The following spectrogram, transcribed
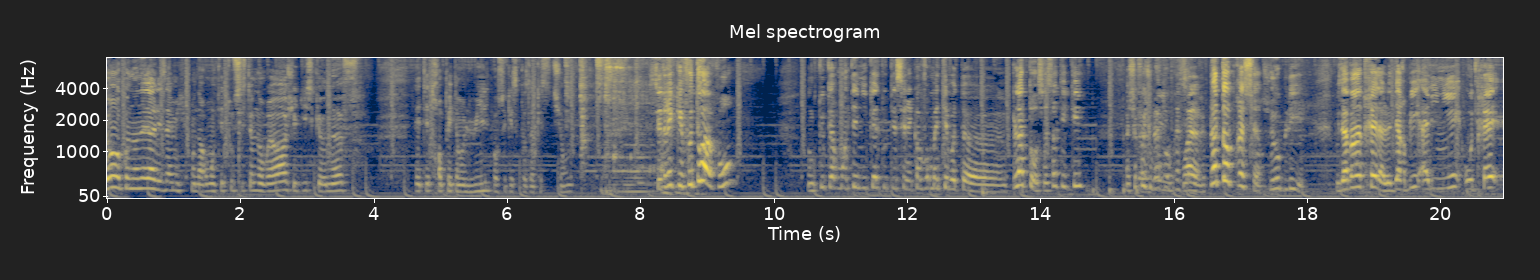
Donc, on en est là, les amis. On a remonté tout le système d'embrayage. Les disques neufs étaient trempés dans l'huile, pour ceux qui se posent la question. Cédric, il faut tout à fond. Donc, tout est remonté, nickel, tout est serré. Quand vous remettez votre euh, plateau, c'est ça, Titi? À chaque fois, Le j'oublie. plateau presseur. Voilà, le plateau presseur, j'ai oublié. Vous avez un trait, là, le derby aligné au trait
